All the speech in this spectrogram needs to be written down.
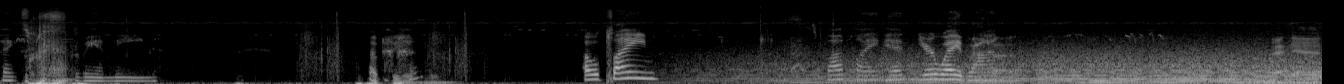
Thanks for being mean. Up to you. Oh, plane. Supply plane heading your way, Brian. Uh, and then,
